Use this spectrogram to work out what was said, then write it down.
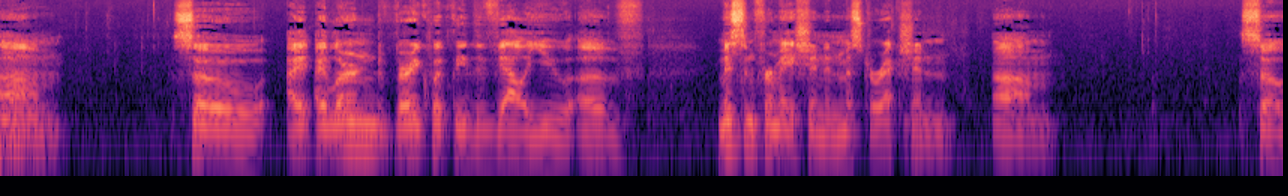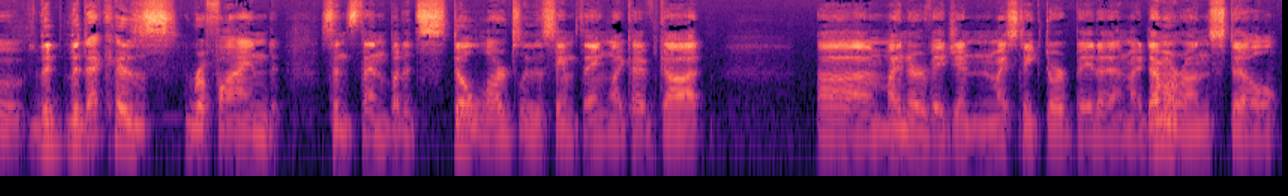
Um, so I, I learned very quickly the value of misinformation and misdirection. Um, so the the deck has refined since then, but it's still largely the same thing. Like I've got uh, my Nerve Agent and my Sneak Door Beta and my demo run still.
